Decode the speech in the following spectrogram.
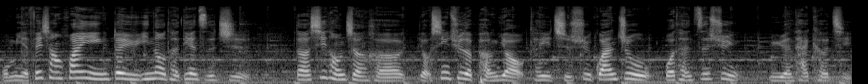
我们也非常欢迎对于 eNote 电子纸的系统整合有兴趣的朋友，可以持续关注博腾资讯与元泰科技。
